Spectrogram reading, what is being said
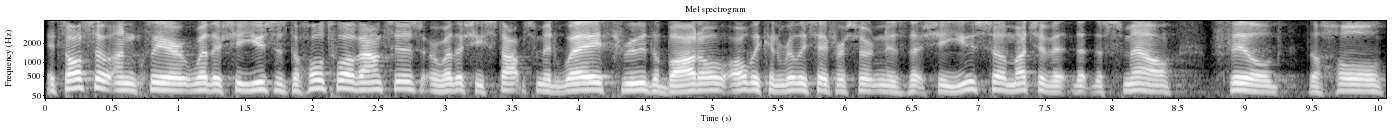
It's also unclear whether she uses the whole 12 ounces or whether she stops midway through the bottle. All we can really say for certain is that she used so much of it that the smell filled the whole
